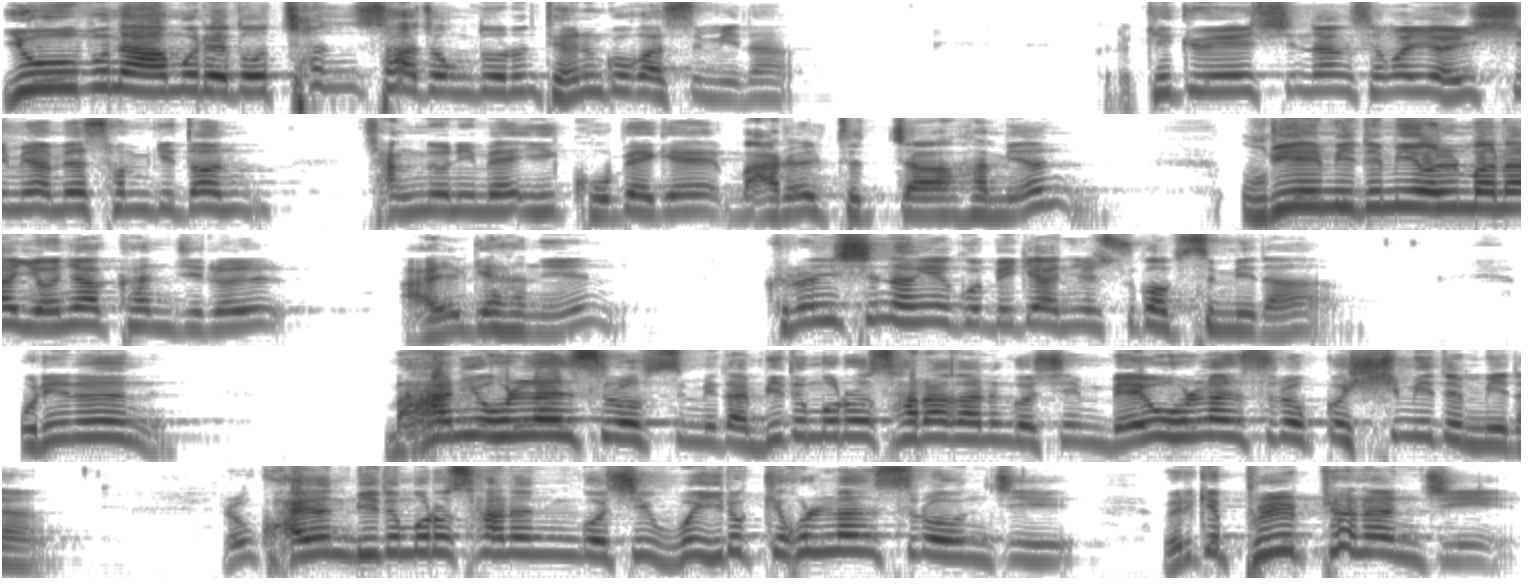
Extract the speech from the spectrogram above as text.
욥은 아무래도 천사 정도는 되는 것 같습니다. 그렇게 교회 신앙생활 열심히 하며 섬기던 장로님의 이 고백의 말을 듣자 하면 우리의 믿음이 얼마나 연약한지를 알게 하는 그런 신앙의 고백이 아닐 수가 없습니다. 우리는 많이 혼란스럽습니다. 믿음으로 살아가는 것이 매우 혼란스럽고 힘이 듭니다. 여러분, 과연 믿음으로 사는 것이 왜 이렇게 혼란스러운지, 왜 이렇게 불편한지,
